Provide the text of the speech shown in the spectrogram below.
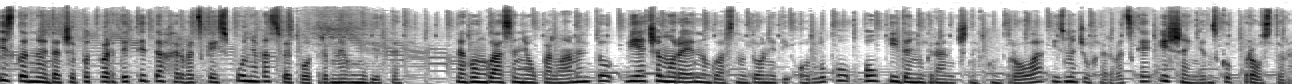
Izgledno je da će potvrditi da Hrvatska ispunjava sve potrebne uvjete. Nakon glasanja u parlamentu, vijeće mora jednoglasno donijeti odluku o ukidanju graničnih kontrola između Hrvatske i šengenskog prostora.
